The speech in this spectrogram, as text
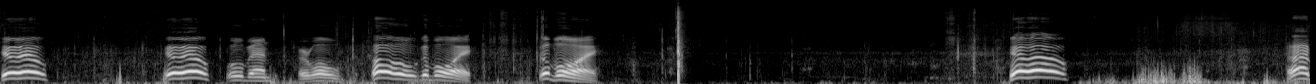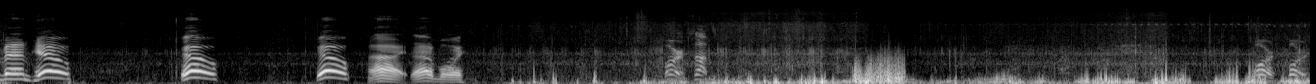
Yo, yo! Yo! Whoa, Ben. Or whoa. Oh, good boy. Good boy. Yo, yo! Hi, Ben. Yo! Yo! Yo! Alright, that a boy. Horse up! Horse, horse!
